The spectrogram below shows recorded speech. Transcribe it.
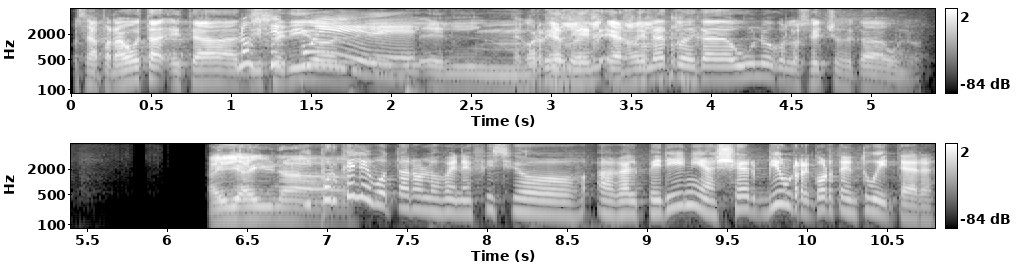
O sea, para vos está, está No se diferido el- relato de cada uno con los hechos de cada uno. Ahí hay una. ¿Y por qué le votaron los beneficios a Galperín? Y ayer vi un recorte en Twitter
